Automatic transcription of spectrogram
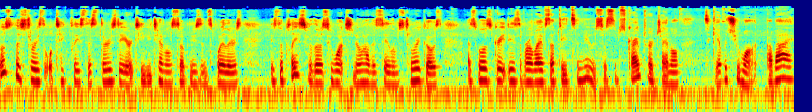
Those are the stories that will take place this Thursday. Our TV channel Soap News and Spoilers is the place for those who want to know how the Salem story goes, as well as great days of our lives updates and news. So subscribe to our channel to get what you want. Bye bye.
